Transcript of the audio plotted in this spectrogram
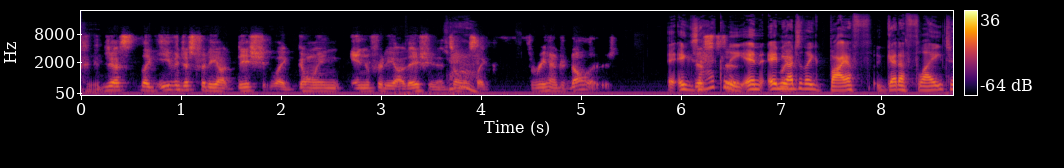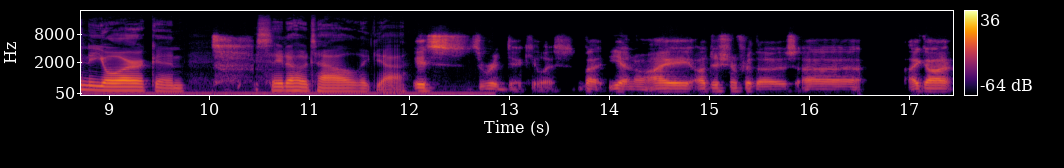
just like even just for the audition, like going in for the audition, it's almost like three hundred dollars. exactly. and and you like- had to like buy a get a flight to New York and stay at a hotel. Like, yeah. It's, it's ridiculous. But yeah, no, I auditioned for those. Uh, I got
